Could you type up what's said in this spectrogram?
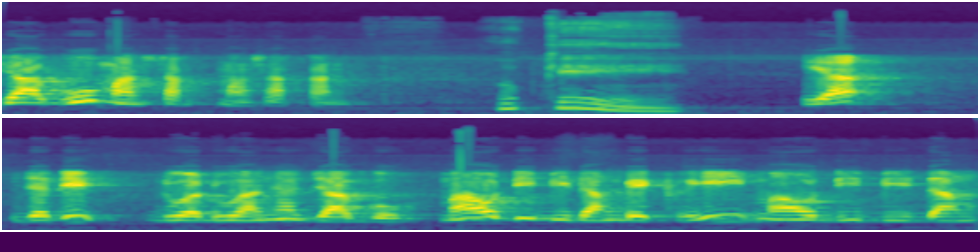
jago masak masakan. oke. Ya, jadi dua-duanya jago. Mau di bidang bakery, mau di bidang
